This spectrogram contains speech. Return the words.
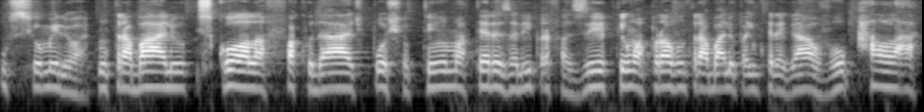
o seu melhor. No trabalho, escola, faculdade, poxa, eu tenho matérias ali para fazer, tenho uma prova, um trabalho para entregar, eu vou ralar,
